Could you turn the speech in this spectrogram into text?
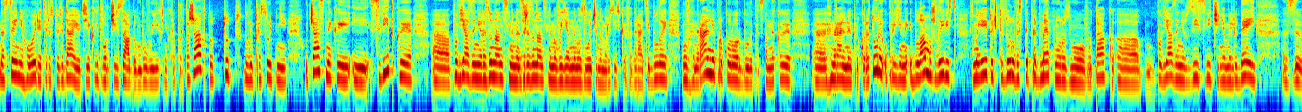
на сцені, говорять і розповідають, який творчий задум був у їхніх репортажах. То тут були присутні учасники і свідки. Е, пов'язані резонансними з резонансними воєнними злочинами Російської Федерації. Були був генеральний прокурор, були представники е, Генеральної прокуратури України, і була можливість з моєї точки зору вести предметну розмову, так е, пов'язані зі свідченнями людей з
